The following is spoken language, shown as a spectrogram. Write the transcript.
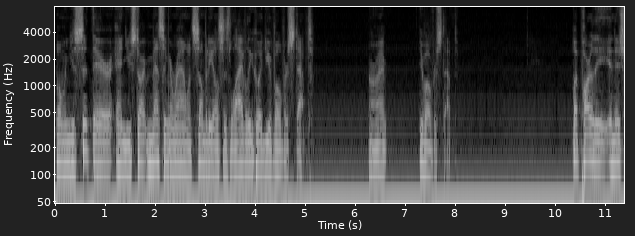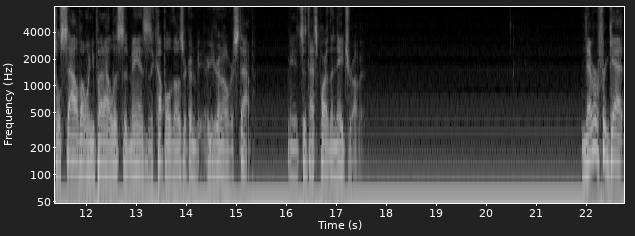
But when you sit there and you start messing around with somebody else's livelihood, you've overstepped. All right? You've overstepped. But part of the initial salvo when you put out a list of demands is a couple of those are going to be you're going to overstep. I mean, it's just that's part of the nature of it. Never forget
